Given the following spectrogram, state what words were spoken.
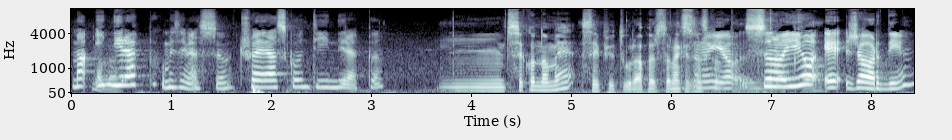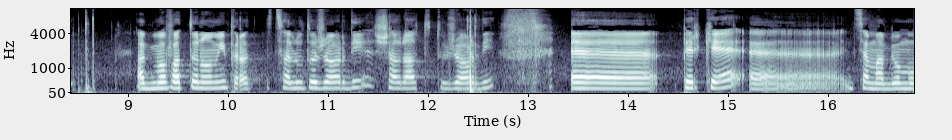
Ma Vabbè. indie rap come sei messo? Cioè ascolti indie rap? Mm, secondo me sei più tu la persona che sono si io, sono io e Jordi. Abbiamo fatto nomi, però saluto Jordi, shout out to Jordi. Eh, perché eh, insomma abbiamo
